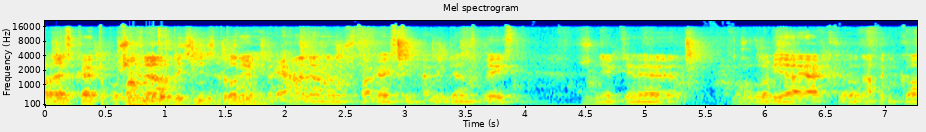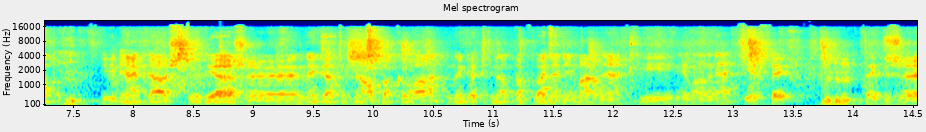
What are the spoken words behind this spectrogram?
ale Dneska je to podľa mňa úplne preháňané už fakt aj s tým evidence-based, že niekde hovoria, jak napríklad je nejaká štúdia, že negatívne opakovania, negatívne opakovania nemajú nejaký, nemajú nejaký efekt, mm-hmm. takže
